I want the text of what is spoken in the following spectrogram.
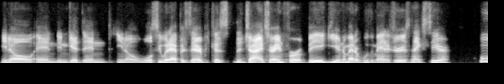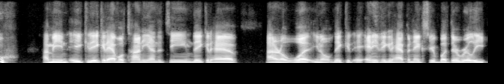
you know, and and get and you know, we'll see what happens there because the Giants are in for a big year. No matter who the manager is next year, Whew, I mean, it, they could have Ohtani on the team. They could have I don't know what you know. They could anything could happen next year, but they're really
